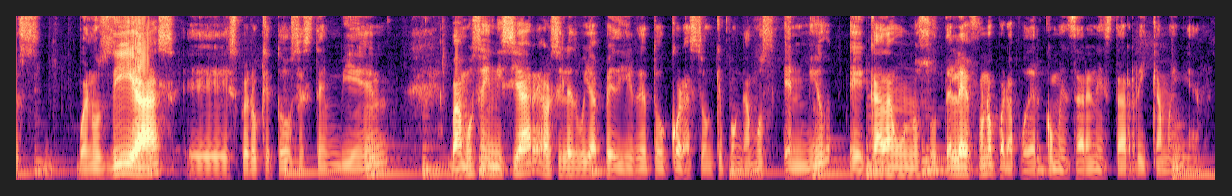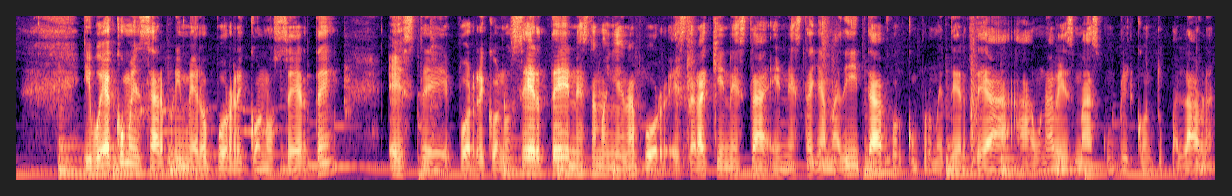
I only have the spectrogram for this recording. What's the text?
pues buenos días, eh, espero que todos estén bien. Vamos a iniciar, ahora sí les voy a pedir de todo corazón que pongamos en mute eh, cada uno su teléfono para poder comenzar en esta rica mañana. Y voy a comenzar primero por reconocerte este, por reconocerte en esta mañana, por estar aquí en esta, llamadita, por comprometerte a, una vez más cumplir con tu palabra.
